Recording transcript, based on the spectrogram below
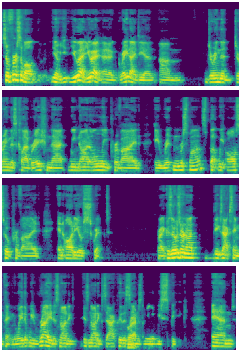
so first of all you know you, you had you had a great idea um, during the during this collaboration that we not only provide a written response but we also provide an audio script right? Because those are not the exact same thing. The way that we write is not is not exactly the same as the way that we speak and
